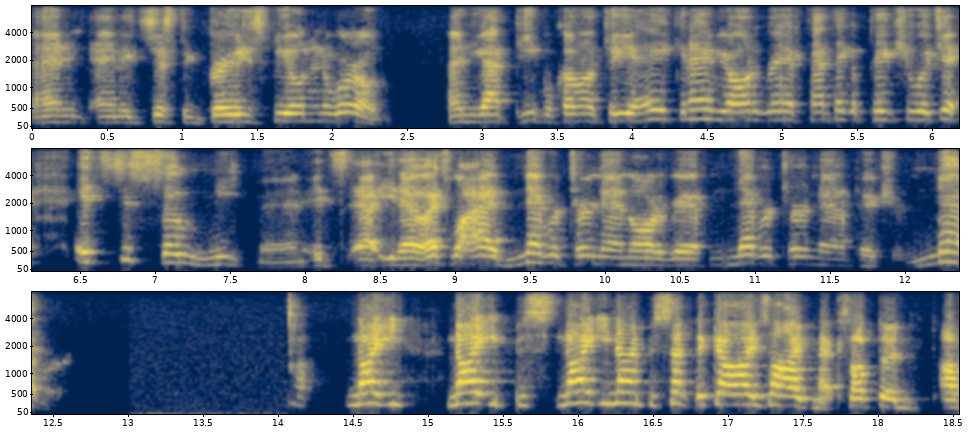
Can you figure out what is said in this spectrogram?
And and it's just the greatest feeling in the world. And you got people coming up to you, hey, can I have your autograph? Can I take a picture with you? It's just so neat, man. It's uh, you know that's why I've never turned down an autograph, never turned down a picture, never. 90, 90, 99% the guys I've met, because I've done, I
